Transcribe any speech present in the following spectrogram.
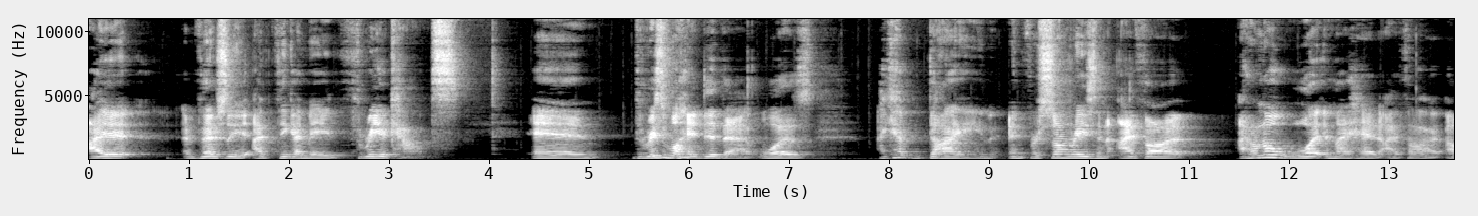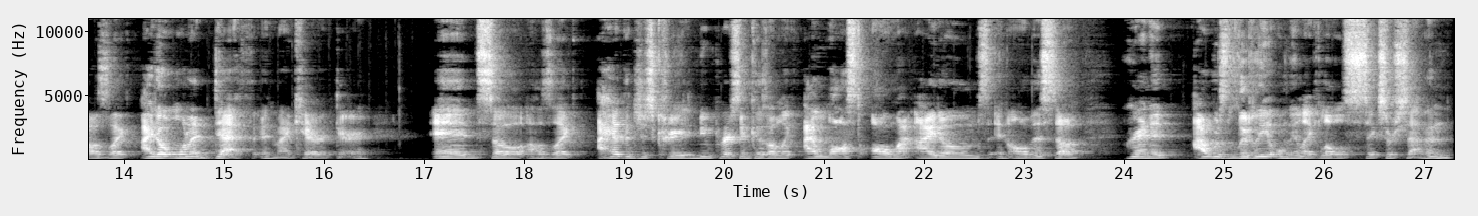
i eventually i think i made three accounts. And the reason why i did that was I kept dying, and for some reason, I thought I don't know what in my head I thought. I was like, I don't want a death in my character. And so I was like, I had to just create a new person because I'm like, I lost all my items and all this stuff. Granted, I was literally only like level six or seven.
